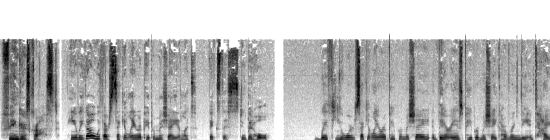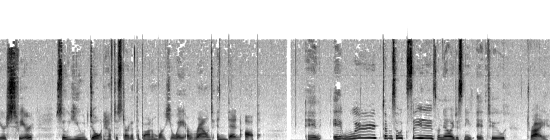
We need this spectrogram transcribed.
Fingers crossed. Here we go with our second layer of paper mache and let's fix this stupid hole. With your second layer of paper mache, there is paper mache covering the entire sphere, so you don't have to start at the bottom, work your way around, and then up. And it worked! I'm so excited! So now I just need it to dry.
